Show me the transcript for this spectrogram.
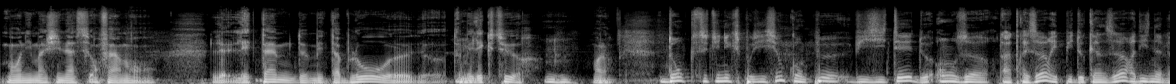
mon imagination, enfin mon, les thèmes de mes tableaux, euh, de, mes lectures. Mhm. Voilà. Donc c'est une exposition qu'on peut visiter de 11h à 13h et puis de 15h à 19h.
